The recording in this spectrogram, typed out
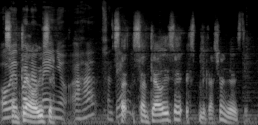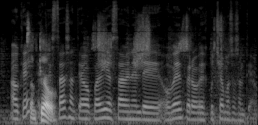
Obed Santiago dice- panameño. Ajá, Santiago. Sa- Santiago dice explicación, ya viste. Ah, ok, Santiago. está Santiago Padilla, estaba en el de Obed, pero escuchemos a Santiago.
